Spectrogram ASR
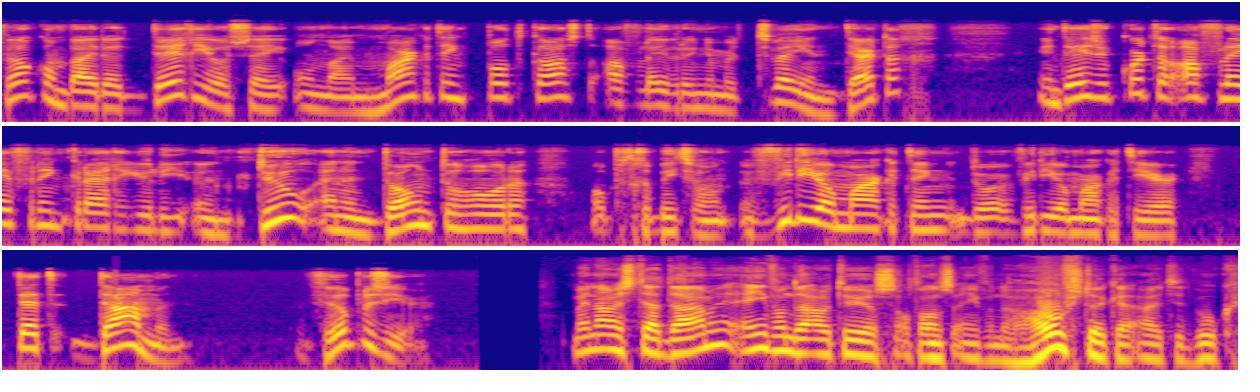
Welkom bij de DGOC Online Marketing Podcast, aflevering nummer 32. In deze korte aflevering krijgen jullie een do en een don't te horen op het gebied van videomarketing door videomarketeer Ted Damen. Veel plezier! Mijn naam is Ted Damen, een van de auteurs, althans een van de hoofdstukken uit dit boek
